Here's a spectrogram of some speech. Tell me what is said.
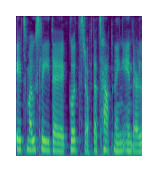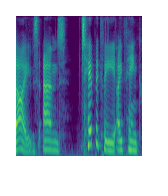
It's mostly the good stuff that's happening in their lives. And typically, I think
